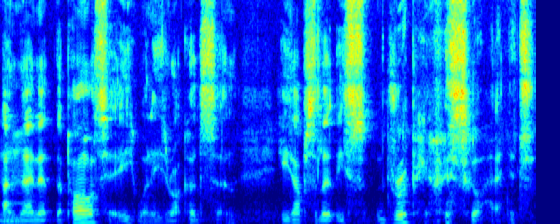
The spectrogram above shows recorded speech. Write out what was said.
Mm. And then at the party, when he's Rock Hudson, he's absolutely dripping with sweat,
